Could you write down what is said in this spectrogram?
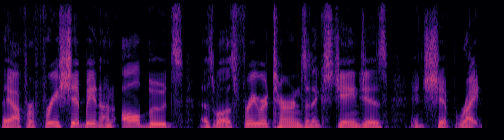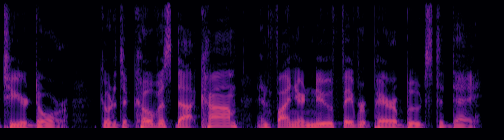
They offer free shipping on all boots, as well as free returns and exchanges, and ship right to your door. Go to tecovas.com and find your new favorite pair of boots today.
